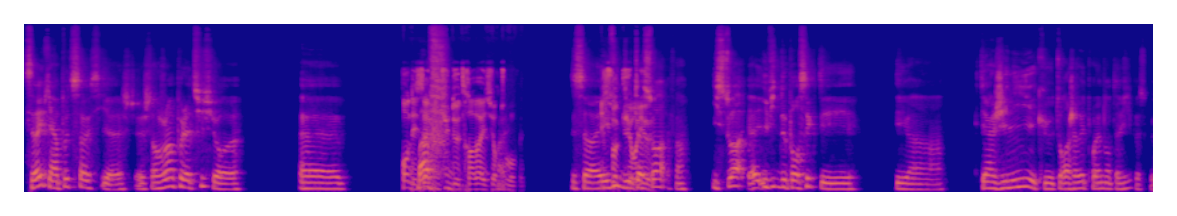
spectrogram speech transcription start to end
C'est vrai qu'il y a un peu de ça aussi. euh, je, je te rejoins un peu là-dessus sur. euh, euh, Prends des Bah, habitudes de travail surtout en fait. C'est ça, Qu'il évite de curieux. t'asseoir. Enfin, histoire, évite de penser que t'es es un, que un génie et que t'auras jamais de problème dans ta vie parce que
